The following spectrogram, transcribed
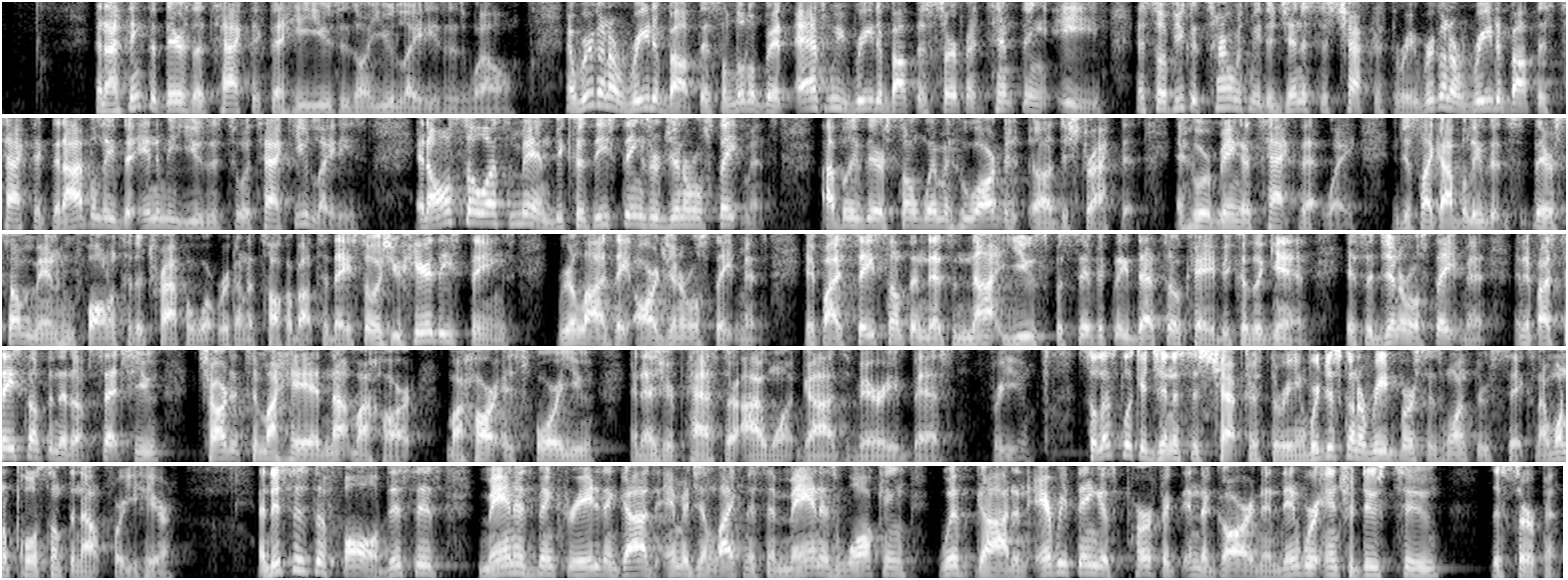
And I think that there's a tactic that he uses on you ladies as well. And we're going to read about this a little bit as we read about the serpent tempting Eve. And so if you could turn with me to Genesis chapter three, we're going to read about this tactic that I believe the enemy uses to attack you ladies and also us men, because these things are general statements. I believe there are some women who are uh, distracted and who are being attacked that way. And just like I believe that there are some men who fall into the trap of what we're going to talk about today. So as you hear these things, realize they are general statements. If I say something that's not you specifically, that's okay because again, it's a general statement. And if I say something that upsets you, charge it to my head, not my heart. My heart is for you. And as your pastor, I want God's very best for you. So let's look at Genesis chapter three, and we're just going to read verses one through six. And I want to pull something out for you here. And this is the fall. This is man has been created in God's image and likeness, and man is walking with God, and everything is perfect in the garden. And then we're introduced to the serpent.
